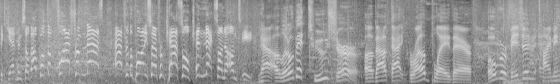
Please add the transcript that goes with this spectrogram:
to get himself out, but the flash from Mask after the body slam from Castle connects onto Umti. Yeah, a little bit too sure about that grub play there. Over vision, timing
